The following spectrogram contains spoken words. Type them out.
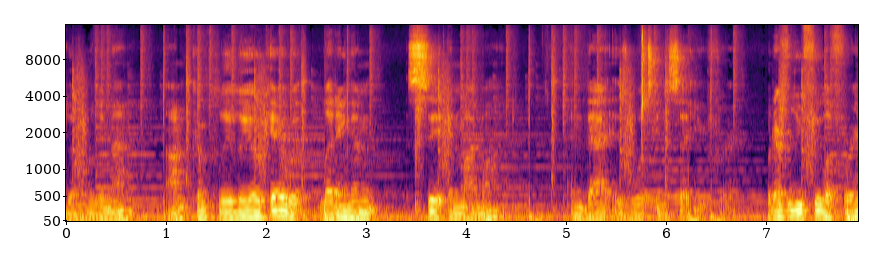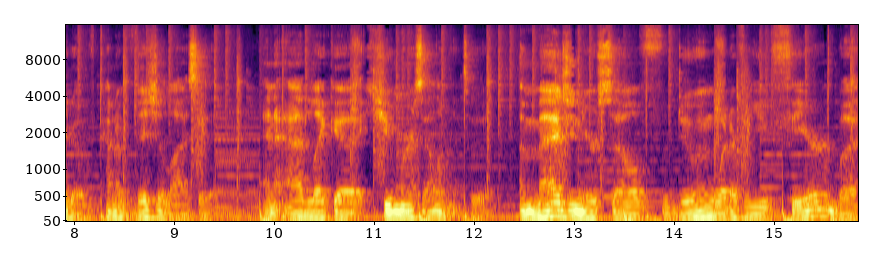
don't really matter. I'm completely okay with letting them sit in my mind. And that is what's gonna set you free. Whatever you feel afraid of, kind of visualize it and add like a humorous element to it. Imagine yourself doing whatever you fear, but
